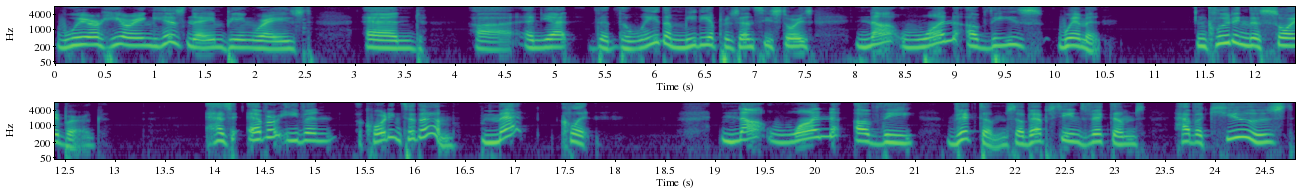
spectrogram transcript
we're hearing his name being raised, and uh, and yet the the way the media presents these stories, not one of these women, including this Sjoberg, has ever even, according to them, met Clinton. Not one of the victims, of Epstein's victims, have accused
